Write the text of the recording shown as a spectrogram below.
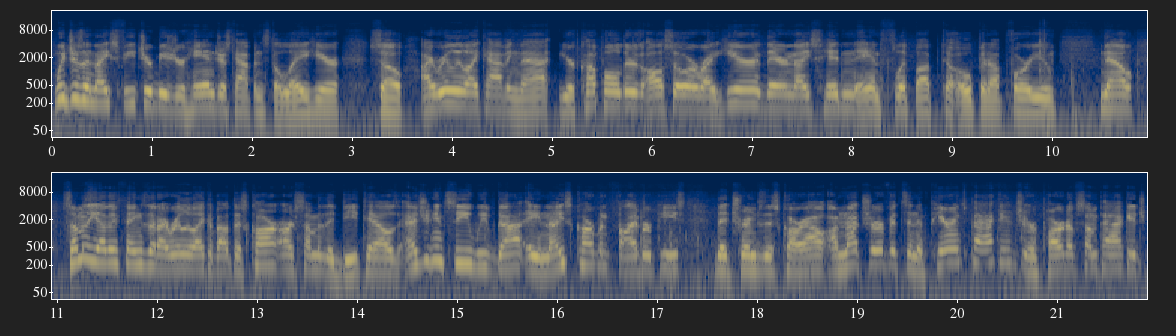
which is a nice feature because your hand just happens to lay here. So I really like having that. Your cup holders also are right here. They're nice hidden and flip up to open up for you. Now, some of the other things that I really like about this car are some of the details. As you can see, we've got a nice carbon fiber piece that trims this car out. I'm not sure if it's an appearance package or part of some package.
